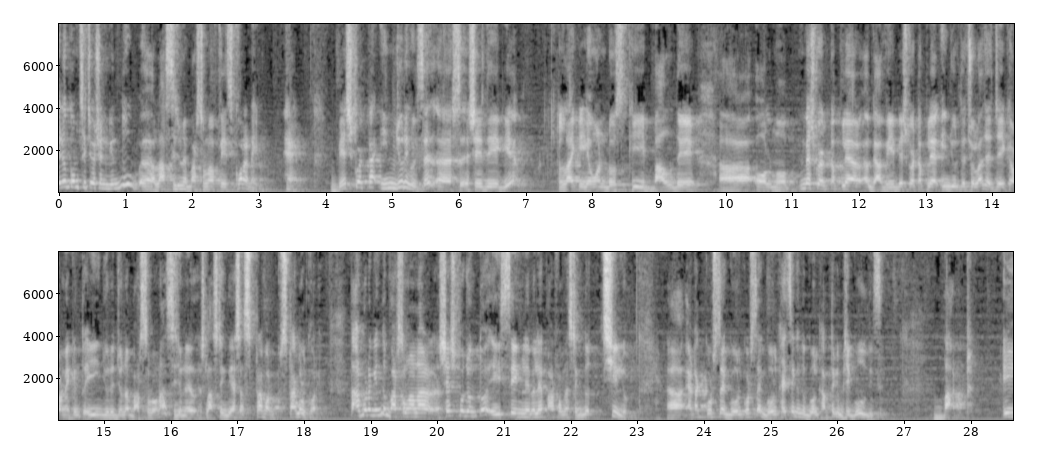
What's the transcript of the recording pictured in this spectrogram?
এরকম সিচুয়েশন কিন্তু লাস্ট সিজনে বার্সেলোনা ফেস করে নাই। হ্যাঁ বেশ কয়েকটা ইনজুরি হয়েছে শেষ দিকে গিয়ে। লাইক লেওয়ান্ডোস্কি বালদে অলমো বেশ কয়েকটা প্লেয়ার গাভি বেশ কয়েকটা প্লেয়ার ইঞ্জুরিতে চলে যায় যে কারণে কিন্তু এই ইঞ্জুরির জন্য বার্সেলোনা সিজনের লাস্টে দিয়ে আসা স্ট্রাগল স্ট্রাগল করে। তারপরে কিন্তু বার্সেলোনার শেষ পর্যন্ত এই সেম লেভেলের পারফরমেন্সটা কিন্তু ছিল। অ্যাটাক করছে গোল করছে গোল খাইছে, কিন্তু গোল খাওয়ার থেকে বেশি গোল দিছে। বাট এই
